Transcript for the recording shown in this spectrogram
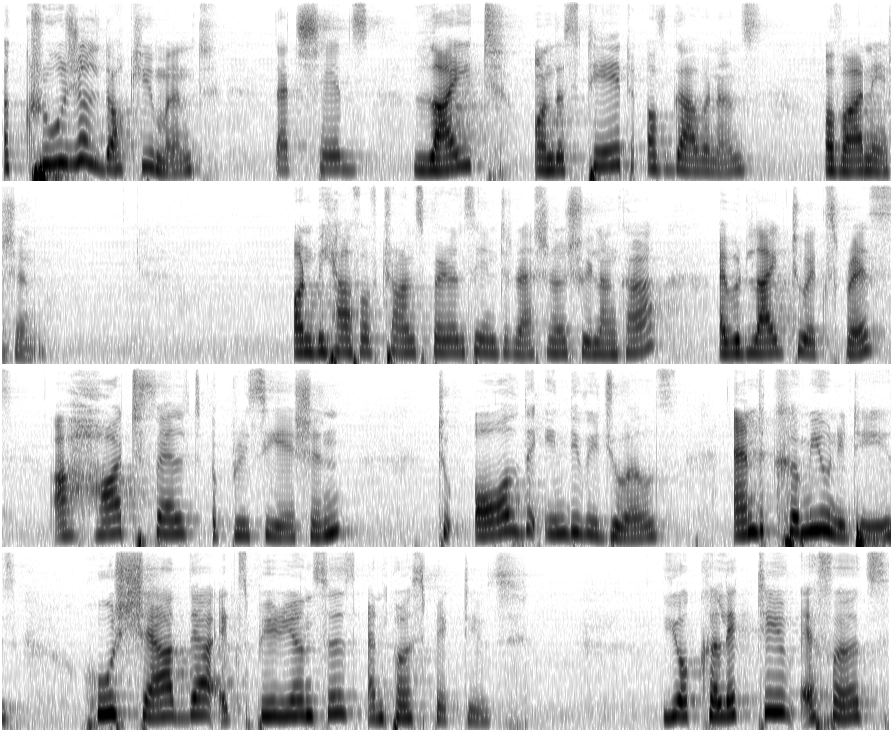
a crucial document that sheds light on the state of governance of our nation. On behalf of Transparency International Sri Lanka, I would like to express a heartfelt appreciation to all the individuals and communities who shared their experiences and perspectives. Your collective efforts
